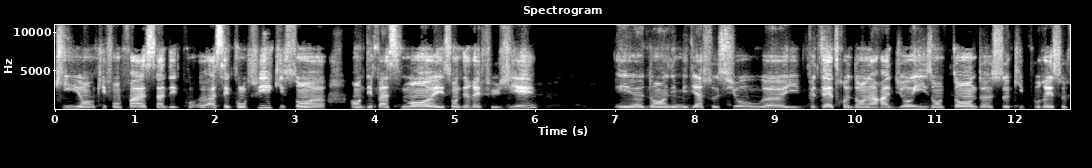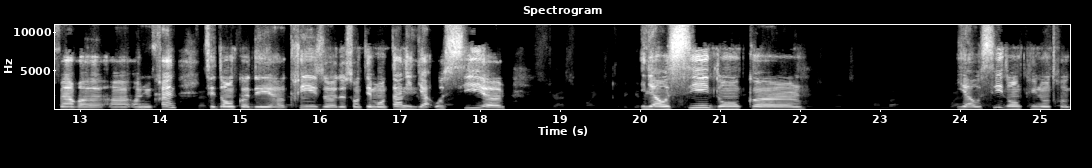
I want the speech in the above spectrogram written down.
qui, ont, qui font face à, ces conflits, qui sont en déplacement et sont des réfugiés. Et dans les médias sociaux ou peut-être dans la radio, ils entendent ce qui pourrait se faire en Ukraine. C'est donc des crises de santé mentale. Il y a aussi, il y a aussi donc, euh, il y a aussi donc une autre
